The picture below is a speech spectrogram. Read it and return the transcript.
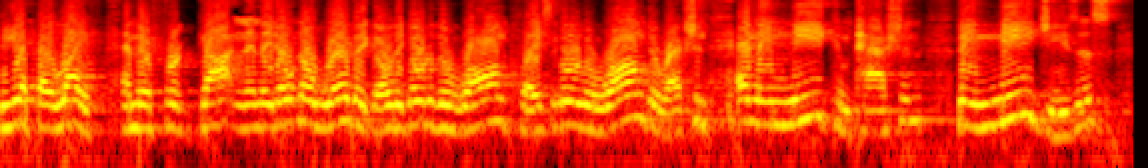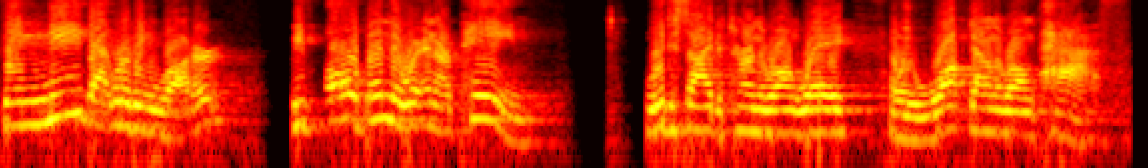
beat up by life and they're forgotten and they don't know where they go. They go to the wrong place, they go to the wrong direction, and they need compassion. They need Jesus. They need that living water. We've all been there. We're in our pain. We decide to turn the wrong way and we walk down the wrong path.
